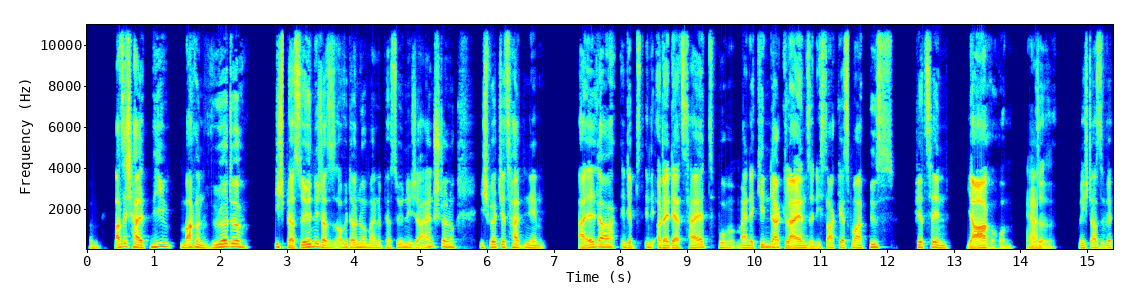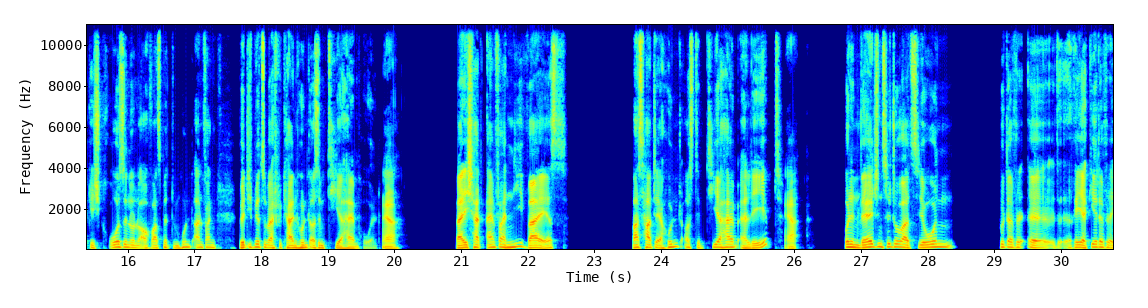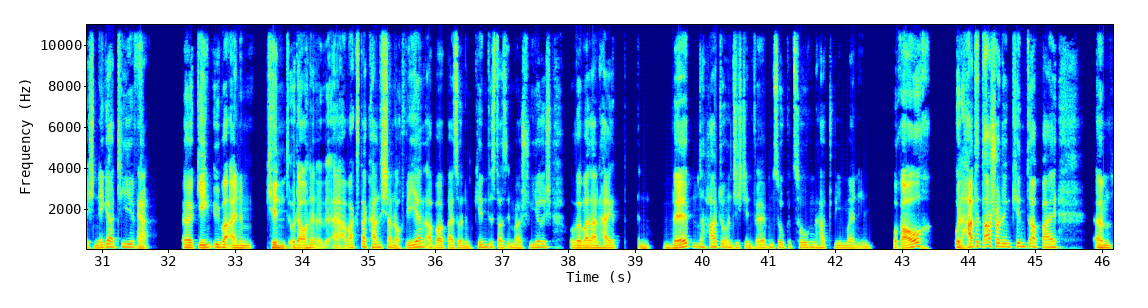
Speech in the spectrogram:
Ähm, Was ich halt nie machen würde, ich persönlich, das ist auch wieder nur meine persönliche Einstellung, ich würde jetzt halt in dem Alter, in dem, in, oder in der Zeit, wo meine Kinder klein sind, ich sag jetzt mal bis 14 Jahre rum, ja, also sprich, dass sie wirklich groß sind und auch was mit dem Hund anfangen, würde ich mir zum Beispiel keinen Hund aus dem Tierheim holen. ja, Weil ich halt einfach nie weiß, was hat der Hund aus dem Tierheim erlebt ja, und in welchen Situationen er, äh, reagiert er vielleicht negativ ja, äh, gegenüber einem Kind. Oder auch ein Erwachsener kann sich dann noch wehren, aber bei so einem Kind ist das immer schwierig. Und wenn man dann halt einen Welpen hatte und sich den Welpen so gezogen hat, wie man ihn braucht und hatte da schon ein Kind dabei, ähm,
